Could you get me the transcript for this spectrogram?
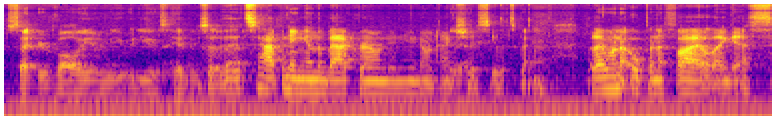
set your volume, you would use hidden. So for that. it's happening in the background, and you don't actually Yeah. see what's going on. But I want to open a file, I guess,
